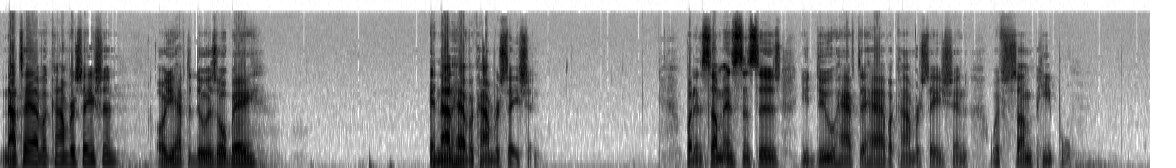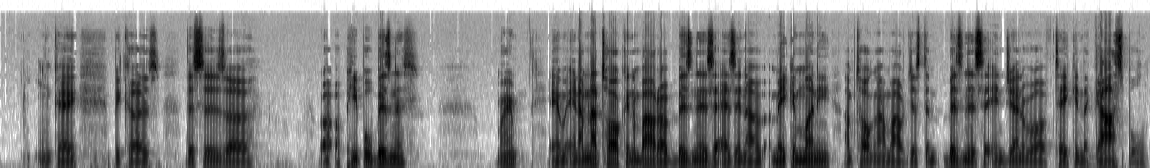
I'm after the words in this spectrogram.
not to have a conversation, all you have to do is obey and not have a conversation. But in some instances, you do have to have a conversation with some people. Okay? Because this is a a, people business, right? And, and I'm not talking about a business as in a making money. I'm talking about just a business in general of taking the gospel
